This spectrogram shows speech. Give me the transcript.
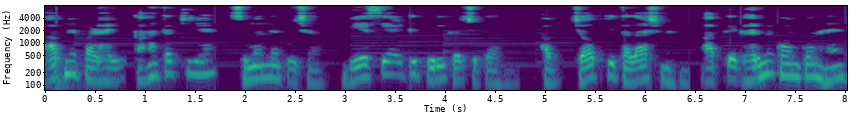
आपने पढ़ाई कहाँ तक की है? सुमन ने पूछा। B S C I T पूरी कर चुका हूँ। अब जॉब की तलाश में हूँ। आपके घर में कौन कौन है?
